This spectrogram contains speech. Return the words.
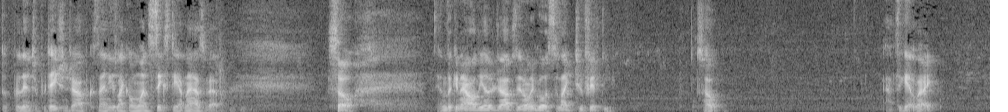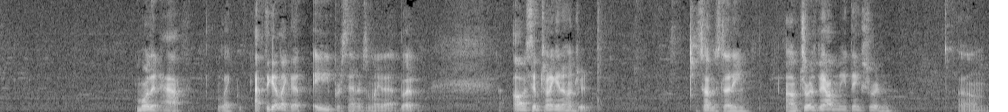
the, for the interpretation job because I need like a 160 on ASVAB. So, and looking at all the other jobs, it only goes to like 250. So, I have to get like more than half. Like, I have to get like a 80% or something like that. But obviously, I'm trying to get 100. So been studying. Um, Jordan's been me. Thanks, Jordan. Um,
